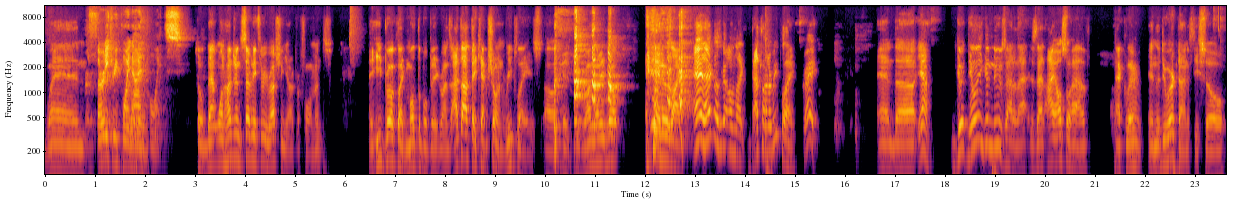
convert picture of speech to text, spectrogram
When for 33.9 points. So that 173 rushing yard performance, he broke like multiple big runs. I thought they kept showing replays of his big run that he broke, and it was like, and that goes. I'm like, that's not a replay. Great. And uh yeah, good. The only good news out of that is that I also have Ekeler in the Duwork dynasty. So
